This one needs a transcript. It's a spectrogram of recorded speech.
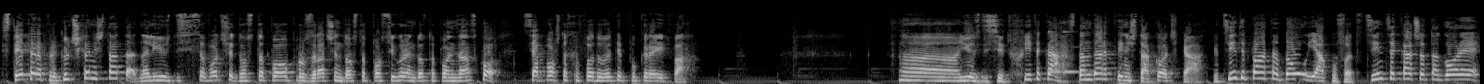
С тетъра приключиха нещата. Нали, USDC се водеше доста по-прозрачен, доста по-сигурен, доста по низанско. Сега почнаха фъдовете покрай това. Uh, USDC-то. И така, стандартните неща, кой? Като цените падат надолу, Яковът. Цените се качат нагоре,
